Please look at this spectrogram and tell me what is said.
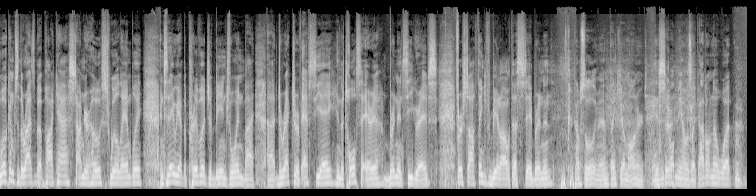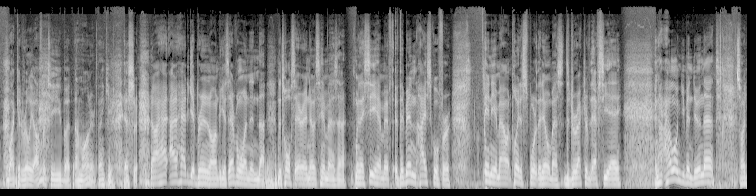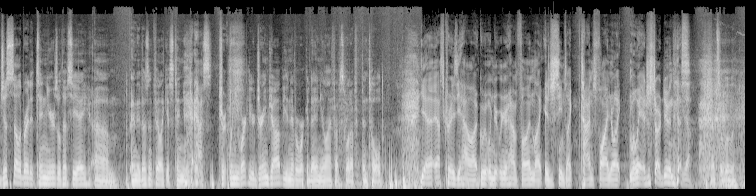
Welcome to the Rise Above podcast. I'm your host, Will Lambley, and today we have the privilege of being joined by uh, Director of FCA in the Tulsa area, Brennan Seagraves. First off, thank you for being on with us today, Brennan. Absolutely, man. Thank you. I'm honored. When Yes, you sir. called me, I was like, I don't know what, I could really offer to you, but I'm honored. Thank you. Yes, sir. No, I had, I had to get Brennan on because everyone in the, the Tulsa area knows him as a, when they see him, if, if they've been in high school for any amount and played a sport, they know him as the director of the FCA. And how, how long you been doing that? So I just celebrated 10 years with FCA, um, and it doesn't feel like it's 10 years. But it's, when you work your dream job, you never work a day in your life. That's what I've been told. Yeah, that's crazy how like, when you're when you're having fun, like it just seems like time's flying. You're like, well, wait, I just started doing this. Yeah, absolutely.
